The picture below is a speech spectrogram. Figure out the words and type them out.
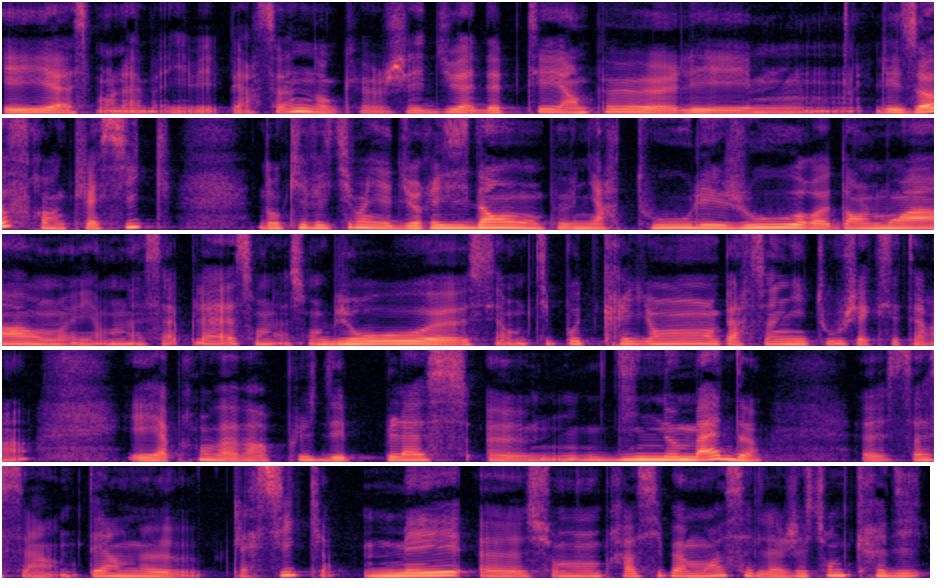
Et à ce moment-là, bah, il y avait personne, donc euh, j'ai dû adapter un peu euh, les, hum, les offres hein, classiques. Donc effectivement, il y a du résident, où on peut venir tous les jours euh, dans le mois, on, a sa place, on a son bureau, c'est un petit pot de crayon, personne n'y touche, etc. Et après, on va avoir plus des places euh, dites nomades. Ça, c'est un terme classique, mais sur mon principe à moi, c'est de la gestion de crédit.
